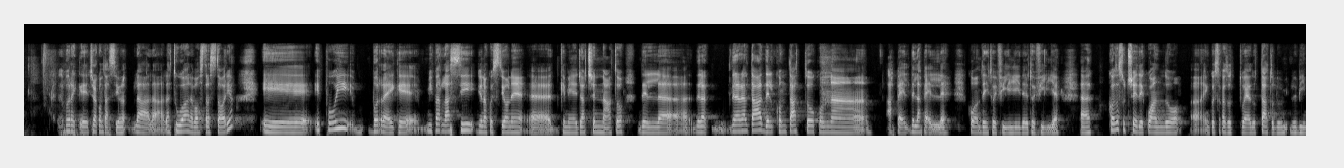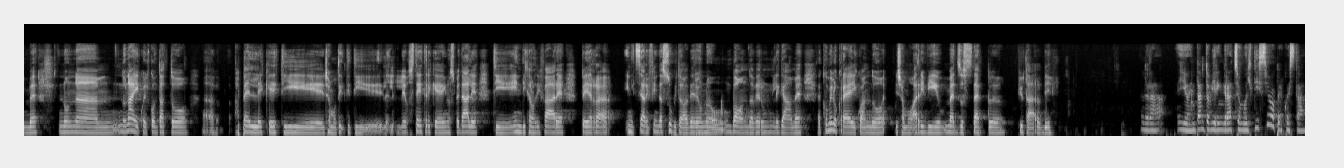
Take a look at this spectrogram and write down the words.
vorrei che ci raccontassi la, la, la, tua, la vostra storia e, e, poi vorrei che mi parlassi di una questione eh, che mi hai già accennato del, della, della, realtà del contatto con... Uh, pelle, della pelle con, dei tuoi figli, delle tue figlie. Uh, cosa succede quando, uh, in questo caso tu hai adottato due, due bimbe, non, uh, non, hai quel contatto eh, a pelle che ti, diciamo, ti, ti, ti, le ostetriche in ospedale ti indicano di fare per iniziare fin da subito ad avere un, un bond, avere un legame, eh, come lo crei quando diciamo, arrivi un mezzo step più tardi? Allora, io intanto vi ringrazio moltissimo per questa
